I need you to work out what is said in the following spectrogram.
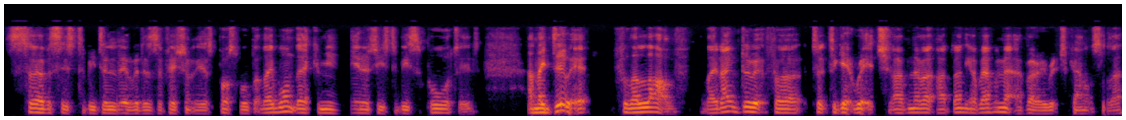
services to be delivered as efficiently as possible, but they want their communities to be supported. And they do it for the love. They don't do it for to, to get rich. I've never, I don't think I've ever met a very rich councillor.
